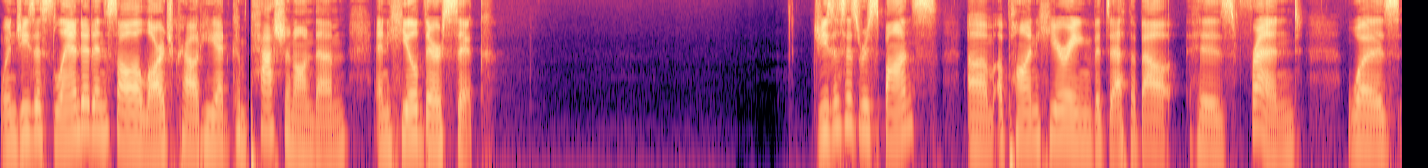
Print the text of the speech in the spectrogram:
When Jesus landed and saw a large crowd, he had compassion on them and healed their sick. Jesus' response um, upon hearing the death about his friend was,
